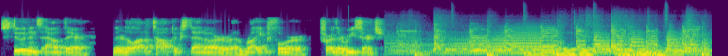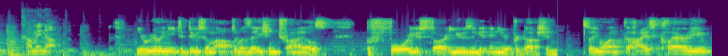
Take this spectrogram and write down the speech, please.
students out there, there's a lot of topics that are uh, ripe for further research. Coming up, you really need to do some optimization trials before you start using it in your production. So you want the highest clarity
